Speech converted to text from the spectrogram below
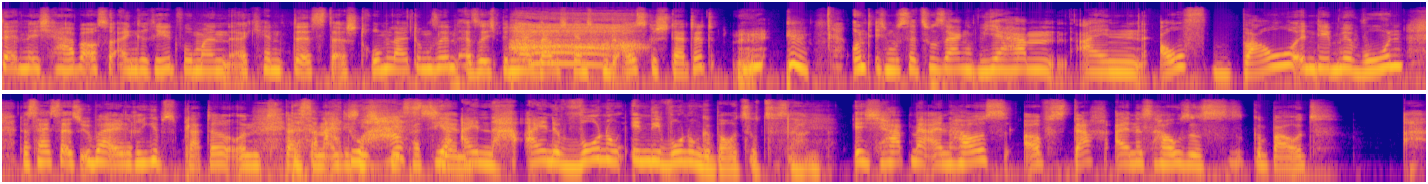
denn ich habe auch so ein Gerät, wo man erkennt, dass da Stromleitungen sind. Also ich bin da, glaube ich, ganz gut ausgestattet. Und ich muss dazu sagen, wir haben einen Aufbau, in dem wir wohnen. Das heißt, da ist überall Rigipsplatte und da Das, kann eigentlich du nicht viel hast dir passieren. ein, eine Wohnung in die Wohnung gebaut sozusagen. Ich habe mir ein Haus aufs Dach eines Hauses gebaut. Ach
